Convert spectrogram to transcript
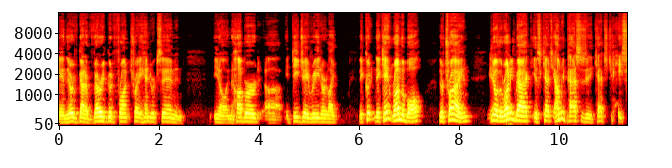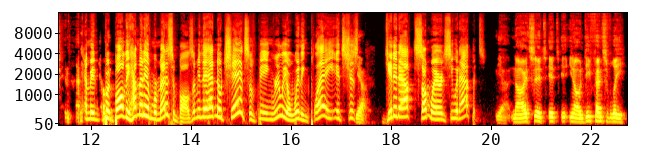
And they've got a very good front. Trey Hendrickson and you know and Hubbard, uh, DJ Reader. Like they couldn't, they can't run the ball. They're trying, you know, the running back is catching. How many passes did he catch, Jason? I mean, but Baldy, how many of them were medicine balls? I mean, they had no chance of being really a winning play. It's just yeah. get it out somewhere and see what happens. Yeah, no, it's it's it's it, you know, and defensively,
